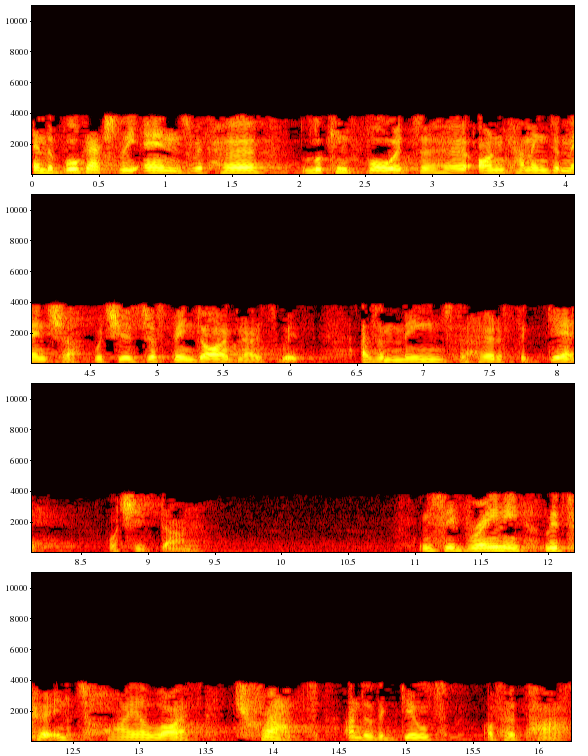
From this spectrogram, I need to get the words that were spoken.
And the book actually ends with her looking forward to her oncoming dementia, which she has just been diagnosed with, as a means for her to forget what she's done. And you see, Breeny lived her entire life trapped under the guilt of her past.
